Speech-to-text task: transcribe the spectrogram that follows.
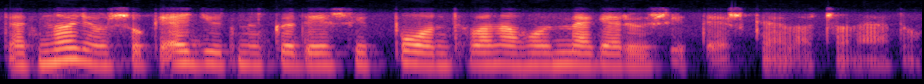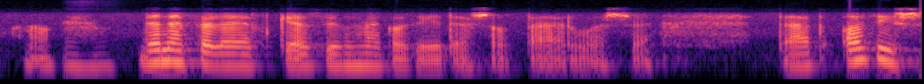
Tehát nagyon sok együttműködési pont van, ahol megerősítés kell a családoknak. Uh-huh. De ne felejtkezzünk meg az édesapáról se. Tehát az is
